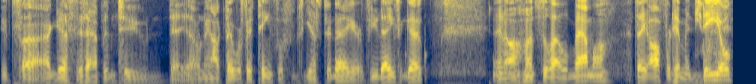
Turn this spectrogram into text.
it's uh, I guess it happened today on October 15th, which was yesterday or a few days ago, in uh, Huntsville, Alabama. They offered him a deal.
